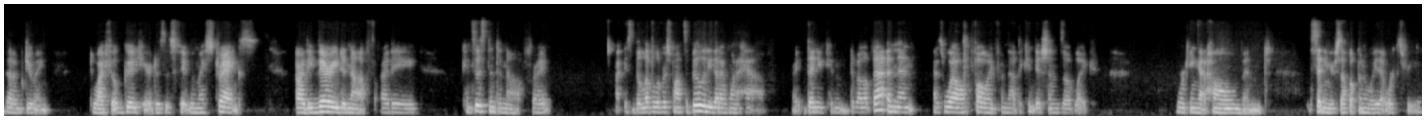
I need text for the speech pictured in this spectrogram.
that I'm doing? Do I feel good here? Does this fit with my strengths? Are they varied enough? Are they consistent enough? Right? Uh, is the level of responsibility that I want to have? Right? Then you can develop that. And then as well, following from that, the conditions of like working at home and setting yourself up in a way that works for you.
